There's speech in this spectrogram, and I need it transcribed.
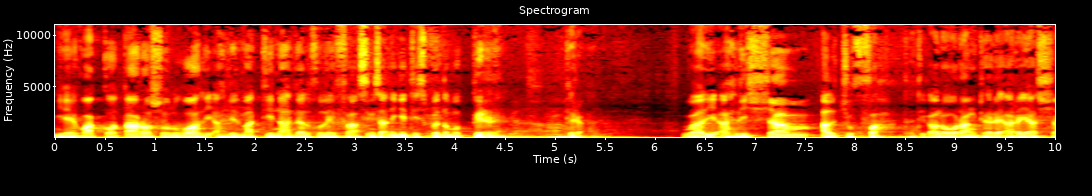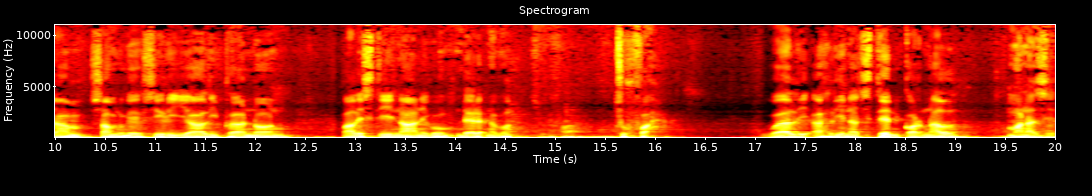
Ya wakota Rasulullah li ahli Madinah dal khulafa sing sakniki disebut nama bir bir Wali ahli Syam al Juhfah. Jadi kalau orang dari area Syam, Syam itu Syria, Lebanon, Palestina niku derek napa? Juhfah. Wali ahli Najdin Kornal Manazil.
